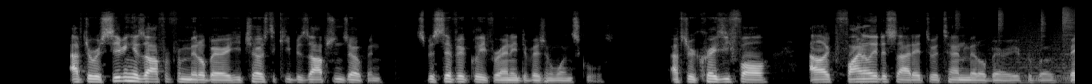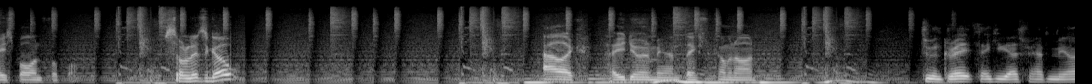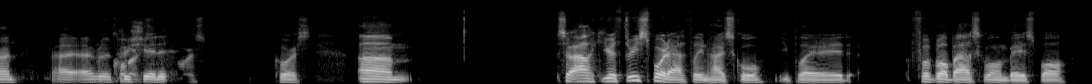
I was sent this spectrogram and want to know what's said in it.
After receiving his offer from Middlebury, he chose to keep his options open, specifically for any Division 1 schools. After a crazy fall, Alec finally decided to attend Middlebury for both baseball and football. So let's go. Alec, how you doing, man? Thanks for coming on. Doing great. Thank you guys for having me on. I, I really course, appreciate it. Of course. Of course. Um, so, Alec, you're a three sport athlete in high school. You played football, basketball, and baseball.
